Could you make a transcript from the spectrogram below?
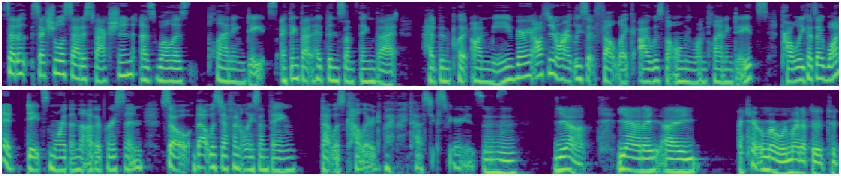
Sat- sexual satisfaction as well as planning dates. I think that had been something that had been put on me very often, or at least it felt like I was the only one planning dates, probably because I wanted dates more than the other person. So that was definitely something that was colored by my past experiences. Mm-hmm. Yeah, yeah, and I, I, I can't remember. We might have to to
